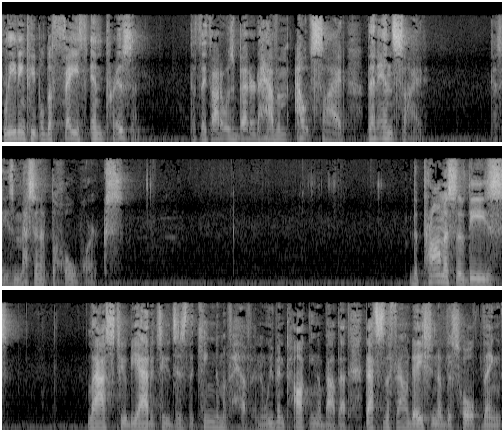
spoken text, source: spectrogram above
leading people to faith in prison. That they thought it was better to have him outside than inside because he's messing up the whole works. The promise of these last two Beatitudes is the kingdom of heaven. And we've been talking about that. That's the foundation of this whole thing.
